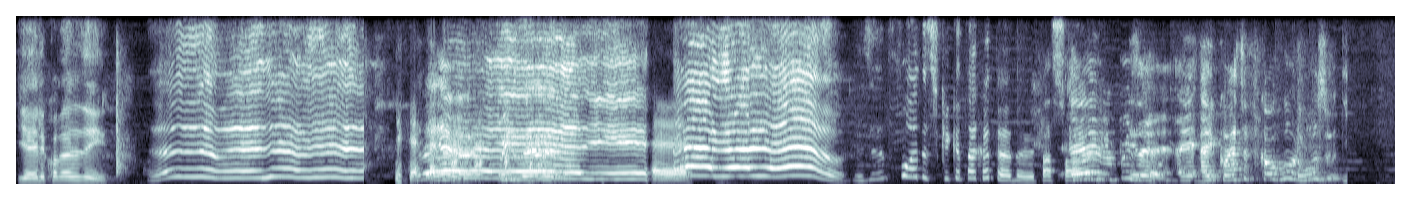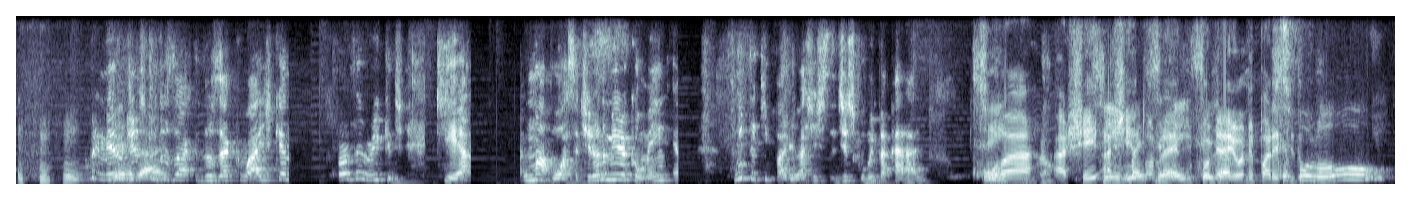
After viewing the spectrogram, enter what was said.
e aí ele começa assim. É, É, Foda-se, o que que ele tá cantando? Ele tá só. É, pois é. Aí, aí começa a ficar horroroso. E o primeiro Verdade. disco do Zack, do Zack White, que é For the Wicked, que é uma bosta. Tirando Miracle Man, é... puta que pariu. Eu acho esse disco ruim pra caralho. Sim. Porra, achei, Sim, achei mas o Tommy, aí já- Iommi Você parecido pulou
